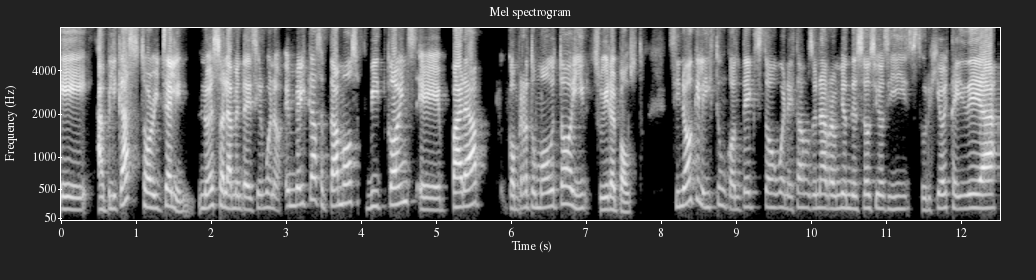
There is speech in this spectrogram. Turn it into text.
eh, aplicás storytelling. No es solamente decir, bueno, en Belka aceptamos bitcoins eh, para comprar tu moto y subir el post, sino que le diste un contexto, bueno, estábamos en una reunión de socios y surgió esta idea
